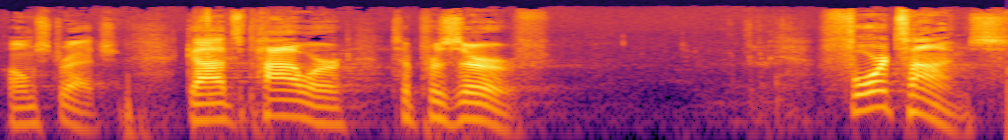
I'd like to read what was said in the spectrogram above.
home stretch. God's power to preserve. Four times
